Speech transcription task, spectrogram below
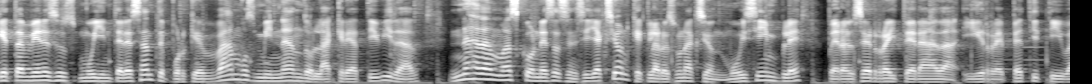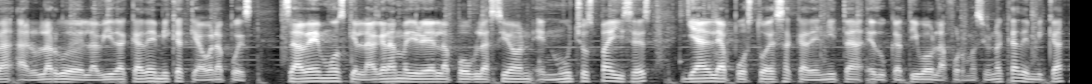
Que también eso es muy interesante porque vamos minando la creatividad nada más con esa sencilla acción, que claro es una acción muy simple, pero al ser reiterada y repetitiva a lo largo de la vida académica, que ahora pues sabemos que la gran mayoría de la población en muchos países ya le apostó a esa cadenita educativa o la formación académica,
